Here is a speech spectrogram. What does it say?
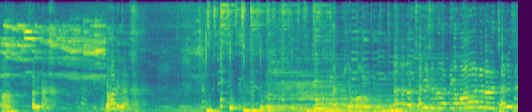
ಹಾ, ಅವಿನಾಶ್? ಬಾ, ಅವಿನಾಶ್. ನನ್ನನ್ನು ಕ್ಷಮಿಸಿ ಬಿಡು ಅತ್ತಿಗೆಮ್ಮ ನನ್ನನ್ನು ಕ್ಷಮಿಸಿ.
